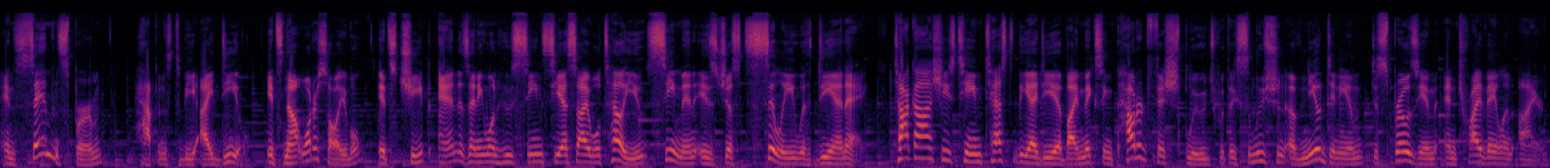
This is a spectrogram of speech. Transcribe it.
and salmon sperm happens to be ideal. It's not water soluble, it's cheap, and as anyone who's seen CSI will tell you, semen is just silly with DNA. Takahashi's team tested the idea by mixing powdered fish splooge with a solution of neodymium, dysprosium, and trivalent iron.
